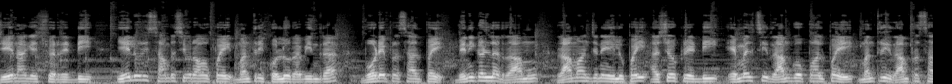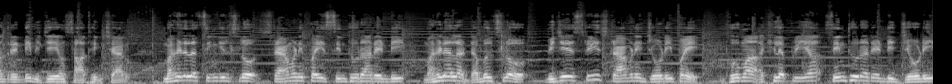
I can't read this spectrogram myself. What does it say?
జే నాగేశ్వర్ రెడ్డి ఏలూరి సాంబశివరావుపై మంత్రి కొల్లు రవీంద్ర బోడే ప్రసాద్ పై వెనిగళ్ళ రాము రామాంజనేయులుపై అశోక్ రెడ్డి ఎమ్మెల్సీ రామ్ గోపాల్ పై మంత్రి రాంప్రసాద్ రెడ్డి విజయం సాధించారు. మహిళల సింగిల్స్లో శ్రావణిపై సింధూరారెడ్డి మహిళల డబుల్స్లో విజయశ్రీ శ్రావణి జోడీపై భూమా అఖిలప్రియ సింధూరారెడ్డి జోడీ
